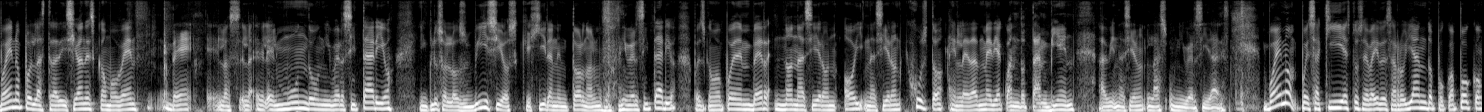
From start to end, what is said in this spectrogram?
Bueno, pues las tradiciones, como ven, de eh, los, el mundo universitario, incluso los vicios que giran en torno al mundo universitario, pues como pueden ver, no nacieron hoy, nacieron justo en la Edad Media, cuando también nacieron las universidades. Bueno, pues aquí esto se va a ir desarrollando poco a poco,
